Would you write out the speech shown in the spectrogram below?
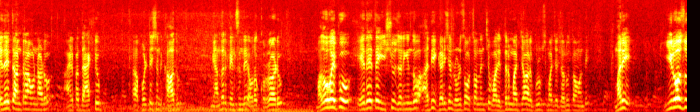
ఏదైతే అంటున్నా ఉన్నాడో ఆయన పెద్ద యాక్టివ్ పొలిటీషియన్ కాదు. మీ అందరికి తెలిసిందే ఎవరో కుర్రాడు. మరోవైపు ఏదైతే ఇష్యూ జరిగిందో అది గడిచిన రెండు సంవత్సరాల నుంచి వాళ్ళిద్దరి మధ్య వాళ్ళ గ్రూప్స్ మధ్య జరుగుతూ ఉంది. మరి ఈరోజు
